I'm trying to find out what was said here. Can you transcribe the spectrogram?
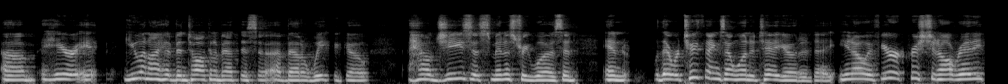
um, here it, you and I had been talking about this uh, about a week ago how Jesus ministry was and and there were two things I wanted to tell you today. You know, if you're a Christian already,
